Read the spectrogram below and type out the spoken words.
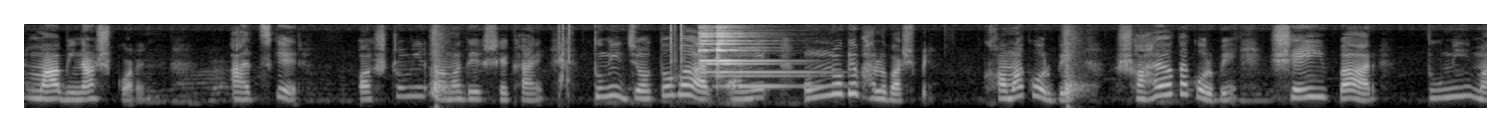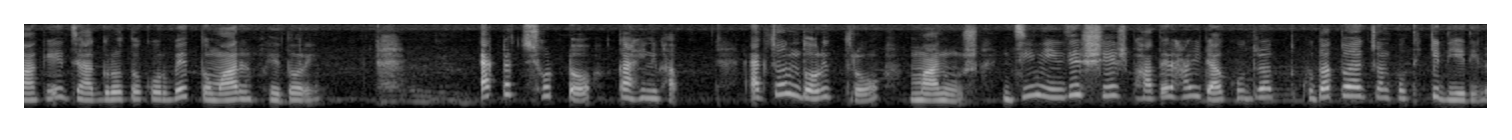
মা বিনাশ করেন। আজকের অষ্টমীর আমাদের শেখায়, তুমি যতবার অনেক অন্যকে ভালোবাসবে, ক্ষমা করবে, সহায়তা করবে, সেইবার তুমি মাকে জাগ্রত করবে তোমার ভেতরে। একটা ছোট্ট কাহিনী ভাব। একজন দরিদ্র মানুষ, যিনি নিজের শেষ ভাতের হাঁড়িটা ক্ষুদ্র, ক্ষুধার্ত একজন পথিককে দিয়ে দিল।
